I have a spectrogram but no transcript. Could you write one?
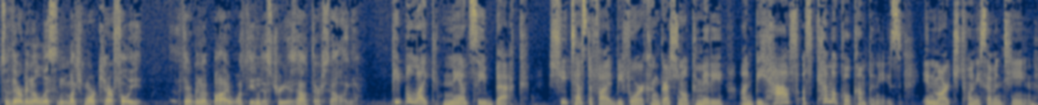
So they're going to listen much more carefully. They're going to buy what the industry is out there selling. People like Nancy Beck she testified before a congressional committee on behalf of chemical companies in March 2017.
